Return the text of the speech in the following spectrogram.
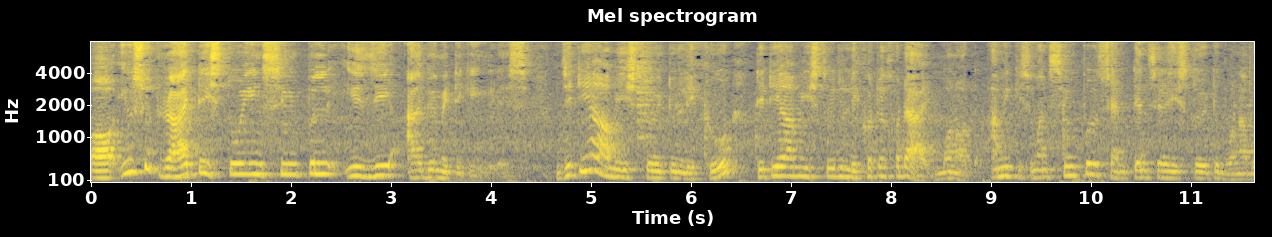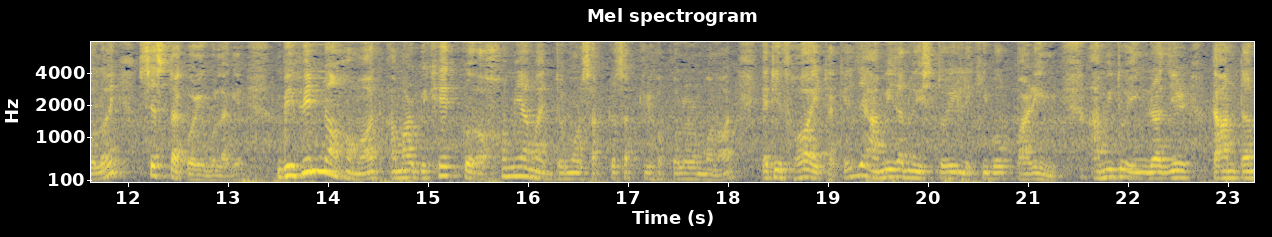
uh, you should write the story in simple, easy, idiomatic English. যেতিয়া আমি ষ্টৰিটো লিখোঁ তেতিয়া আমি ষ্টৰিটো লিখোঁতে সদায় মনত আমি কিছুমান চিম্পল চেণ্টেঞ্চেৰে ষ্টৰিটো বনাবলৈ চেষ্টা কৰিব লাগে। বিভিন্ন সময়ত আমাৰ বিশেষকৈ অসমীয়া মাধ্যমৰ ছাত্ৰ ছাত্ৰীসকলৰ মনত এটি ভয় থাকে যে আমি জানো ষ্টৰি লিখিব পাৰিম। আমিতো ইংৰাজীৰ টান টান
